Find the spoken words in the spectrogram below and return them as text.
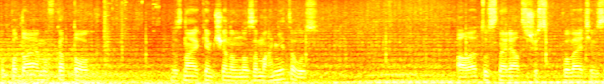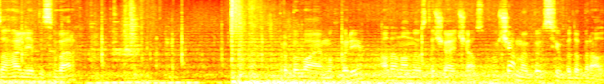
Попадаємо в каток. Не знаю, яким чином воно замагнітилось. Але тут снаряд щось полетів взагалі десь вверх. Пробиваємо хорі, але нам не вистачає часу. Хоча ми б всіх би добрали.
